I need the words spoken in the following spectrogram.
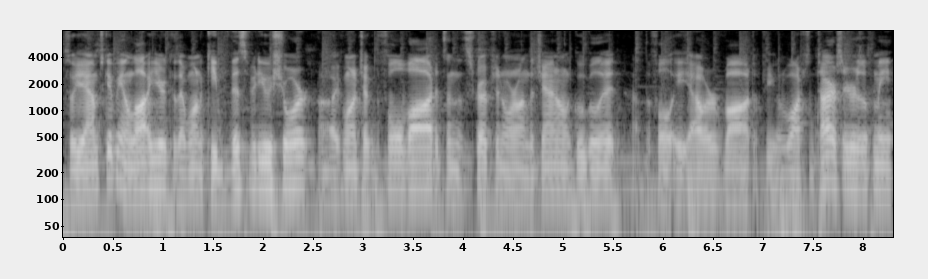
So yeah, I'm skipping a lot here because I want to keep this video short. Uh, if you want to check the full VOD, it's in the description or on the channel. Google it, the full 8-hour VOD. If you can watch the entire series with me,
